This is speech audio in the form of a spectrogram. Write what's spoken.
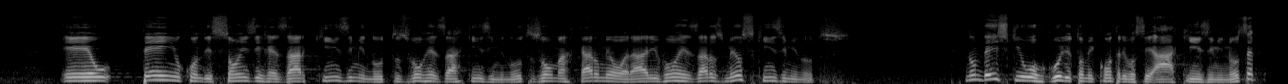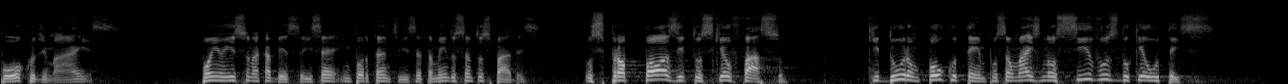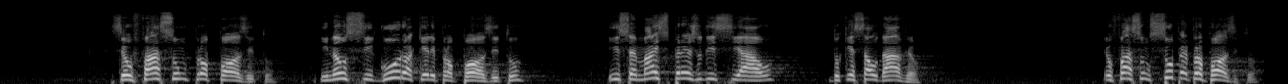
Eu tenho condições de rezar 15 minutos, vou rezar 15 minutos, vou marcar o meu horário e vou rezar os meus 15 minutos. Não deixe que o orgulho tome conta de você. Ah, 15 minutos é pouco demais. Ponham isso na cabeça, isso é importante, isso é também dos Santos Padres. Os propósitos que eu faço, que duram pouco tempo, são mais nocivos do que úteis. Se eu faço um propósito e não seguro aquele propósito, isso é mais prejudicial do que saudável. Eu faço um super propósito,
